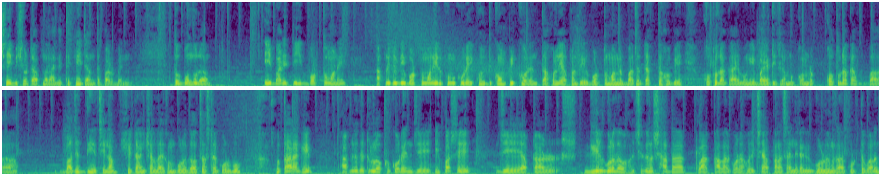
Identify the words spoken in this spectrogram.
সেই বিষয়টা আপনার আগে থেকেই জানতে পারবেন। তো বন্ধুরা, এই বাড়িটির বর্তমানে আপনি যদি বর্তমানে এরকম করে যদি কমপ্লিট করেন, তাহলে আপনাদের বর্তমানে বাজেট রাখতে হবে কত টাকা এবং এই বাড়িটি আমরা কত টাকা বাজেট দিয়েছিলাম, সেটা ইনশাল্লাহ এখন বলে দেওয়ার চেষ্টা করব। তো তার আগে আপনি যদি একটু লক্ষ্য করেন যে এপাশে যে আপনার গ্রিলগুলো দেওয়া হয়েছে এখানে সাদা ক্লা কালার করা হয়েছে, আপনারা চাইলে এটাকে গোল্ডেন কালার করতে পারেন।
